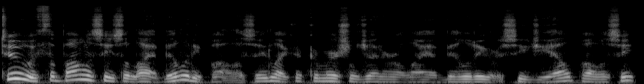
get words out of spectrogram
Two, if the policy is a liability policy, like a commercial general liability or CGL policy,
